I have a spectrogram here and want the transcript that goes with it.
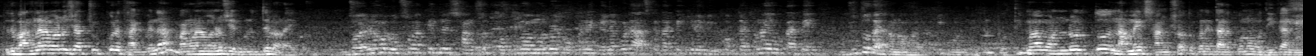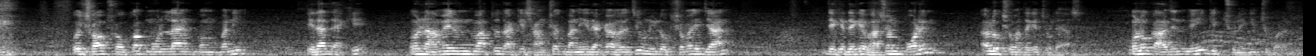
কিন্তু বাংলার মানুষ আর চুপ করে থাকবে না বাংলার মানুষ এর বিরুদ্ধে লড়াই করবে। জয়নগর লোকসভা কেন্দ্রের সাংসদ প্রতিমা মণ্ডল ওখানে গেলে পরে আজকে তাকে ঘিরে বিক্ষোভ দেখানো হয় এবং তাকে জুতো দেখানো হয়। কি বলবেন? প্রতিমা মণ্ডল তো নামের সাংসদ ওখানে তার কোনো অধিকার নেই। ওই সব শওকত মোল্লায়ন কোম্পানি এরা দেখে। ও নামের মাত্র তাকে সাংসদ বানিয়ে রাখা হয়েছে। উনি লোকসভায় যান দেখে দেখে ভাষণ পড়েন আর লোকসভা থেকে চলে আসেন। কোনো কাজ নেই কিচ্ছু নেই কিচ্ছু করেন না।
